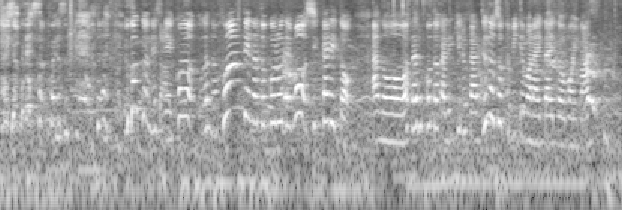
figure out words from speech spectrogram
大丈夫です。動くんですね。このあの不安定なところでもしっかりとあの渡ることができるかっていうのをちょっと見てもらいたいと思います。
